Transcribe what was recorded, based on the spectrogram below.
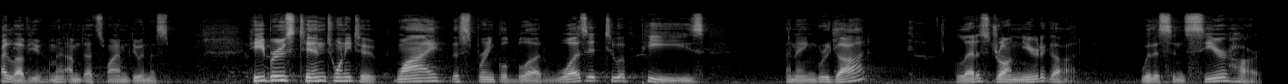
I love you. I'm, I'm, that's why I'm doing this. Hebrews 10 22. Why the sprinkled blood? Was it to appease an angry God? Let us draw near to God with a sincere heart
